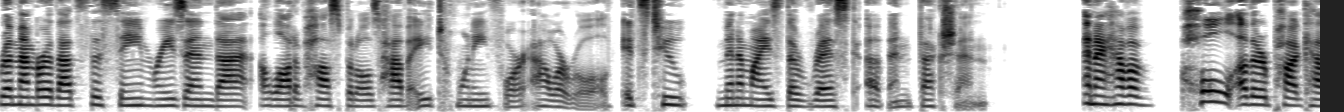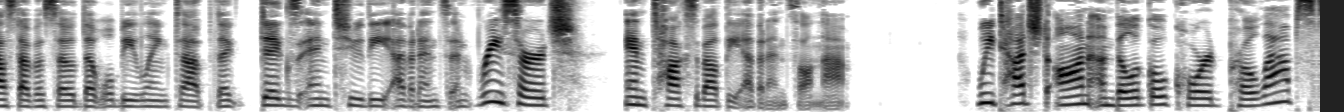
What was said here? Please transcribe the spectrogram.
Remember, that's the same reason that a lot of hospitals have a 24 hour rule. It's to minimize the risk of infection. And I have a whole other podcast episode that will be linked up that digs into the evidence and research and talks about the evidence on that. We touched on umbilical cord prolapse.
